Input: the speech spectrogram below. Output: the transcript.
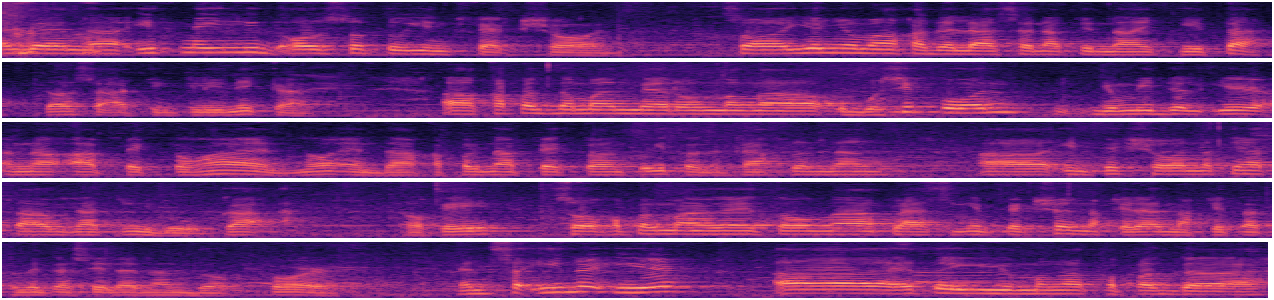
and then ah, it may lead also to infection. So, yan yung mga kadalasan natin nakikita daw sa ating klinika. Ah, kapag naman merong mga ubusipon, yung middle ear ang naapektuhan. No? And ah, kapag naapektuhan po ito, nagkakaroon ng ah, infeksyon na tinatawag nating luga. Okay? So, kapag mga ganitong uh, klaseng infeksyon, nakila, nakita talaga sila ng doktor. And sa inner ear, ah, ito yung mga kapag ah,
